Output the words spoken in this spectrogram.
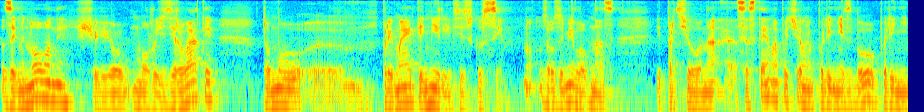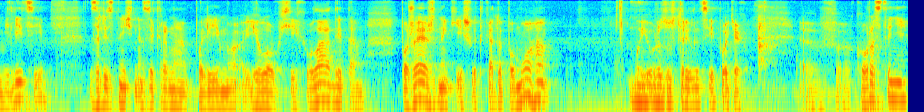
замінований, що його можуть зірвати. Тому е, приймайте міри в зв'язку з цим. Ну, зрозуміло, у нас відпрацьована е, система по цьому, по лінії СБУ, по лінії міліції, залізничних, зокрема, по лінії гілок всіх влади, там пожежники, швидка допомога. Ми вже зустріли цей потяг е, в Коростені.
